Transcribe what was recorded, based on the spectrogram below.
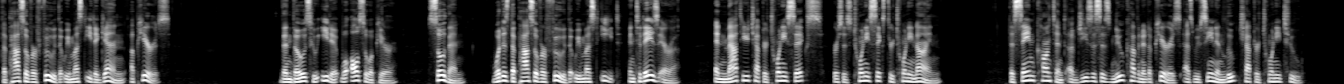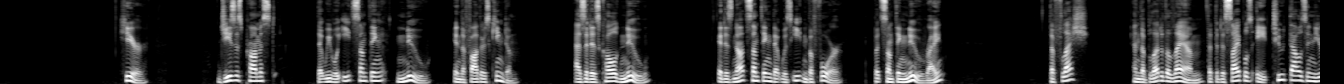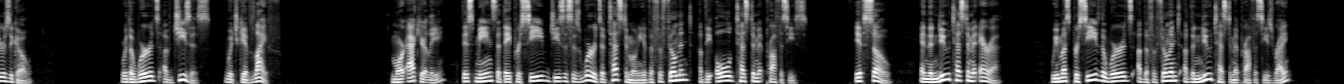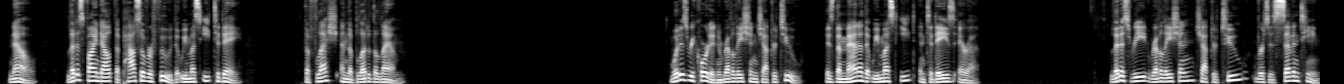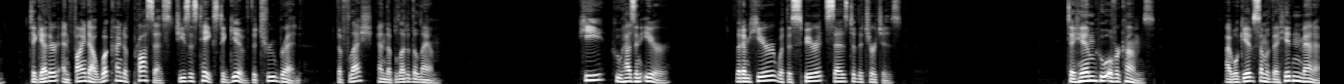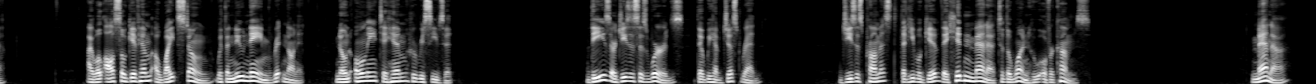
the Passover food that we must eat again, appears. Then those who eat it will also appear. So then, what is the Passover food that we must eat in today's era? In Matthew chapter 26, verses 26 through 29, the same content of Jesus' new covenant appears as we've seen in Luke chapter 22. Here, Jesus promised that we will eat something new in the Father's kingdom. As it is called new, it is not something that was eaten before, but something new, right? The flesh and the blood of the Lamb that the disciples ate 2,000 years ago were the words of Jesus which give life. More accurately, this means that they perceived Jesus' words of testimony of the fulfillment of the Old Testament prophecies. If so, in the New Testament era, we must perceive the words of the fulfillment of the New Testament prophecies, right? Now, let us find out the Passover food that we must eat today the flesh and the blood of the Lamb. What is recorded in Revelation chapter 2 is the manna that we must eat in today's era. Let us read Revelation chapter 2, verses 17, together and find out what kind of process Jesus takes to give the true bread, the flesh and the blood of the Lamb. He who has an ear, let him hear what the Spirit says to the churches. To him who overcomes, I will give some of the hidden manna I will also give him a white stone with a new name written on it, known only to him who receives it. These are Jesus' words that we have just read. Jesus promised that he will give the hidden manna to the one who overcomes. Manna,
